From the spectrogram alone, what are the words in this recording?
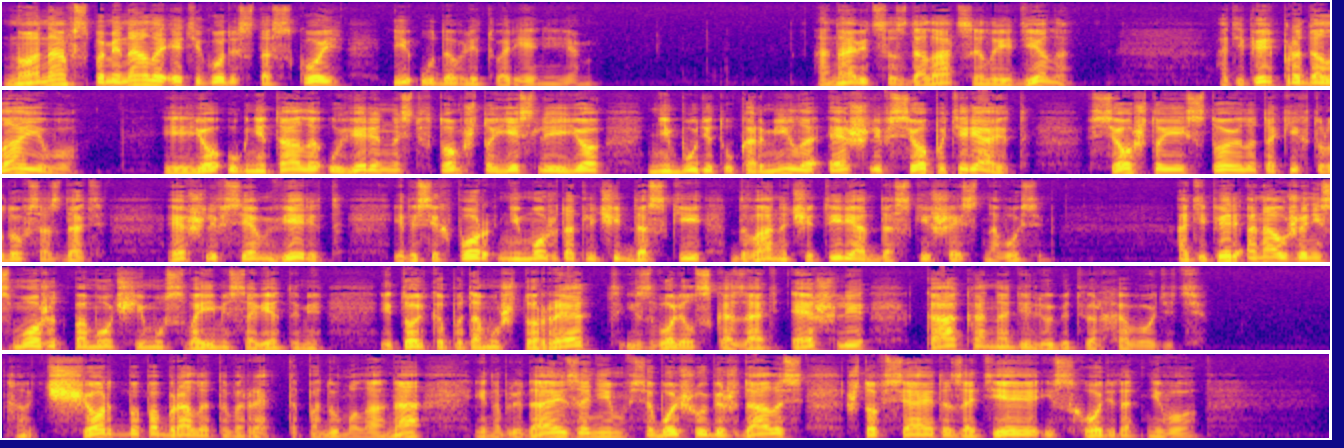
Но она вспоминала эти годы с тоской и удовлетворением. Она ведь создала целое дело, а теперь продала его, и ее угнетала уверенность в том, что если ее не будет у кормила, Эшли все потеряет, все, что ей стоило таких трудов создать. Эшли всем верит — и до сих пор не может отличить доски 2 на 4 от доски 6 на 8. А теперь она уже не сможет помочь ему своими советами, и только потому, что Ред изволил сказать Эшли, как она не любит верховодить. «Черт бы побрал этого Ретта», — подумала она, и, наблюдая за ним, все больше убеждалась, что вся эта затея исходит от него.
